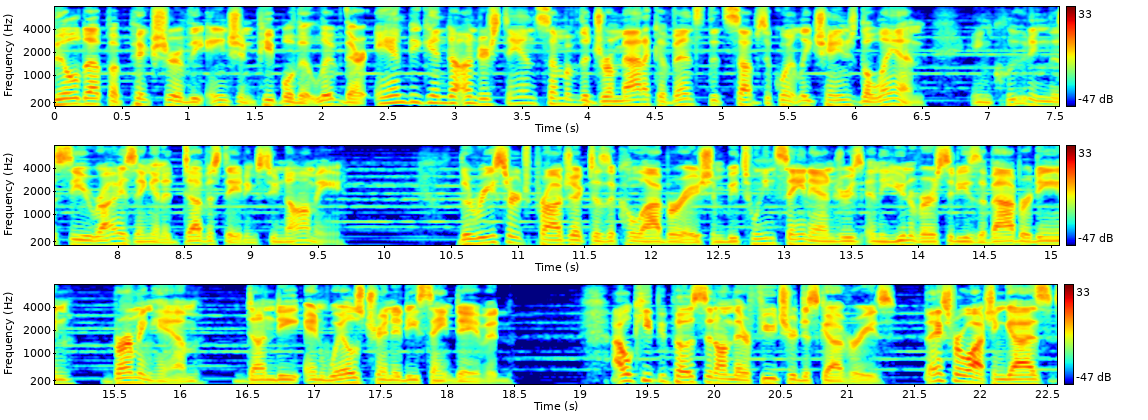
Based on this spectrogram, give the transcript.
build up a picture of the ancient people that lived there, and begin to understand some of the dramatic events that subsequently changed the land, including the sea rising and a devastating tsunami. The research project is a collaboration between St. Andrews and the universities of Aberdeen, Birmingham, Dundee, and Wales Trinity St. David. I will keep you posted on their future discoveries. Thanks for watching, guys,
